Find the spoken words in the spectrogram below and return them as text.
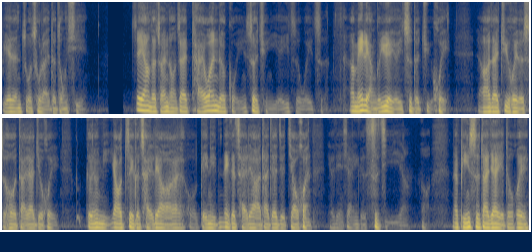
别人做出来的东西。这样的传统在台湾的果蝇社群也一直维持。啊，每两个月有一次的聚会，然后在聚会的时候，大家就会跟你要这个材料啊，我给你那个材料啊，大家就交换，有点像一个市集一样哦。那平时大家也都会。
